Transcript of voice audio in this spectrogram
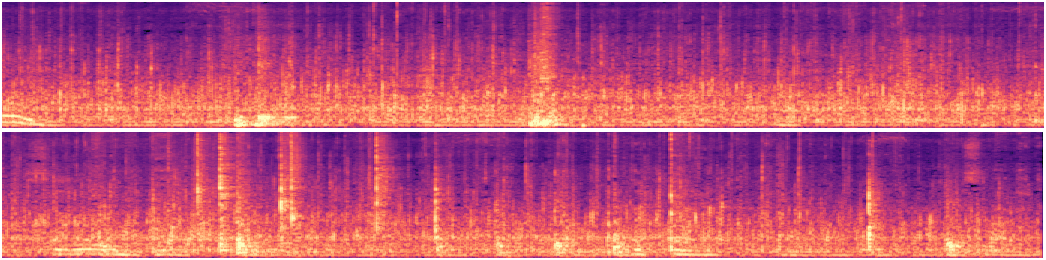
Mm. Oh.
